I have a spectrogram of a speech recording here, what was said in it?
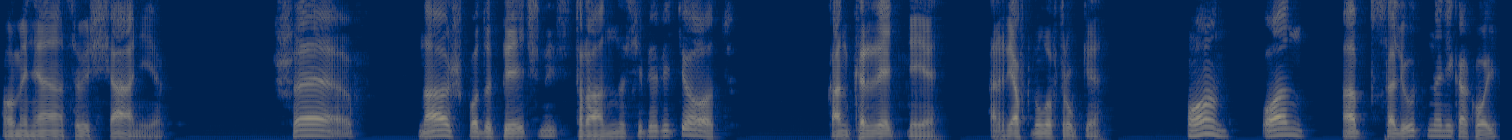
«У меня совещание». «Шеф, наш подопечный странно себя ведет». «Конкретнее!» рявкнула в трубке. Он, он абсолютно никакой.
